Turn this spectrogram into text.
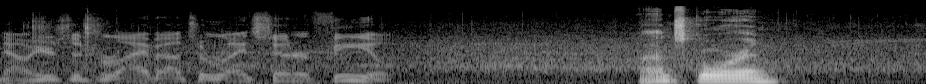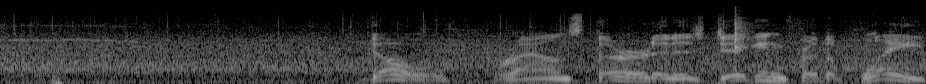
Now here's a drive out to right center field. I'm scoring. Doe rounds third and is digging for the plate.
